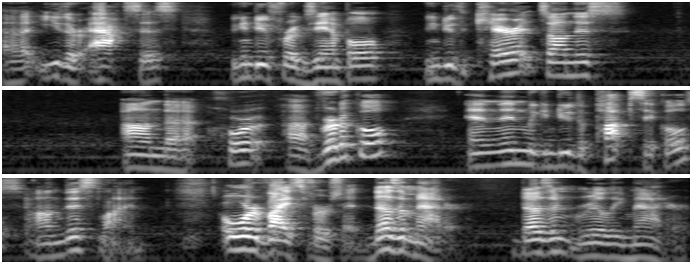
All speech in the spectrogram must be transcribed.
uh, either axis. We can do, for example, we can do the carrots on this, on the uh, vertical, and then we can do the popsicles on this line or vice versa. It doesn't matter. Doesn't really matter.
